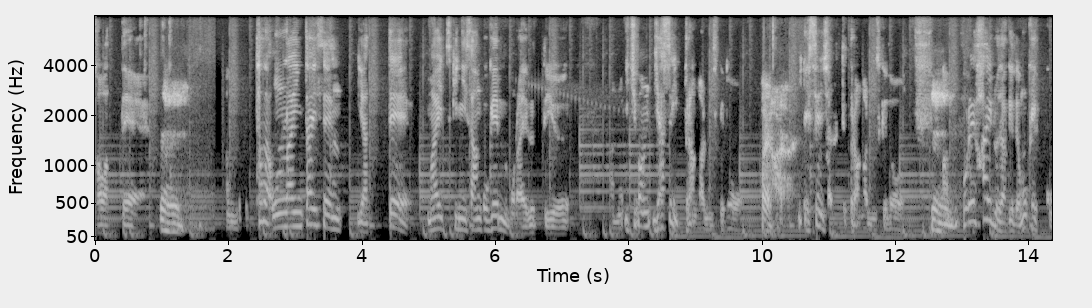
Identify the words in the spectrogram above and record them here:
変わって、うん。ただオンライン対戦やって、毎月2、3個ゲームもらえるっていう、あの、一番安いプランがあるんですけど、はいはエッセンシャルってプランがあるんですけど、い。うん。あのこれ入るだけでも結構、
